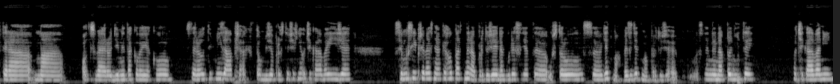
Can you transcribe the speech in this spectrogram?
která má od své rodiny takový jako stereotypní zápřah v tom, že prostě všichni očekávají, že si musí přivést nějakého partnera, protože jinak bude sedět e, u stolu s dětma, bez dětma, protože vlastně nenaplní ty očekávaný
